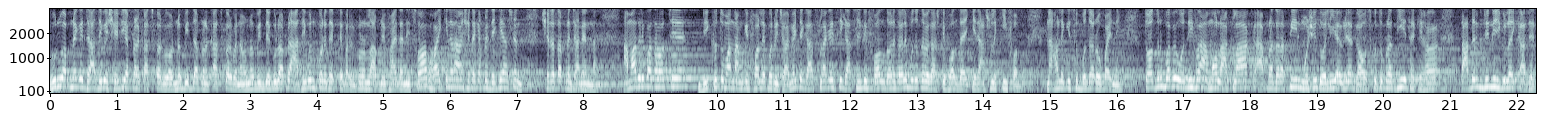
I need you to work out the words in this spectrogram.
গুরু আপনাকে যা দেবে সেটি আপনার কাজ করবে অন্য বিদ্যা আপনার কাজ করবে না অন্য বিদ্যাগুলো আপনি আজীবন করে দেখতে পারেন, কোনো লাভ ফায়দা নেই। সব হয় কিনা না হয় সেটাকে আপনি দেখে আসেন, সেটা তো আপনি জানেন না। আমাদের কথা হচ্ছে বৃক্ষ তোমার নাম কি ফলে পরিচয়। আমি একটা গাছ লাগাইছি, গাছে যদি ফল ধরে, তাহলে বোঝাতে হবে গাছটি ফল দেয় কিনা, আসলে কী ফল? না হলে কিছু বোঝার উপায় নেই। তদ্রূপভাবে ওজিফা, আমল আখলাক আপনার যারা পীর, মুর্শিদ অলিয়া উলিয়া গাউস, কুতুবরা দিয়ে থাকে হ্যাঁ তাদের জিনিসগুলোই কাজের।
